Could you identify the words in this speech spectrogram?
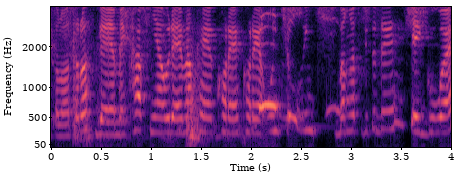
gitu loh. Terus gaya make upnya udah emang kayak Korea-Korea uncu-unci banget gitu deh, kayak gue.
